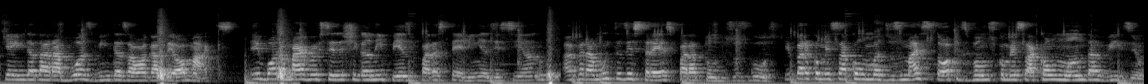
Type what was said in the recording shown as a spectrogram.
que ainda dará boas-vindas ao HBO Max. Embora Marvel esteja chegando em peso para as telinhas esse ano, haverá muitas estreias para todos os gostos. E para começar com uma dos mais tops, vamos começar com WandaVision,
